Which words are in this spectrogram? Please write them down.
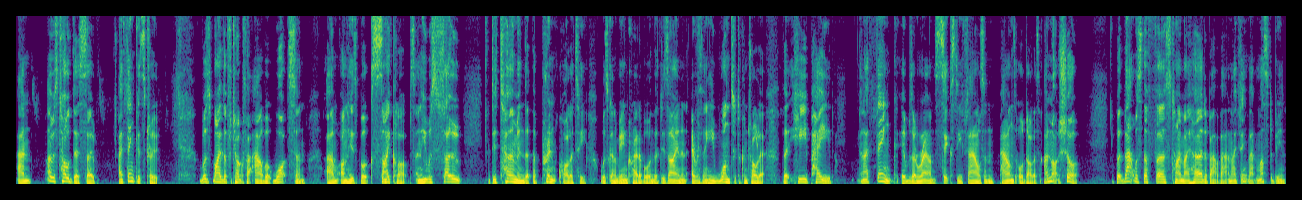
and I was told this, so I think it's true, was by the photographer Albert Watson um, on his book Cyclops, and he was so determined that the print quality was going to be incredible and the design and everything. He wanted to control it, that he paid, and I think it was around sixty thousand pounds or dollars. I'm not sure but that was the first time I heard about that, and I think that must have been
